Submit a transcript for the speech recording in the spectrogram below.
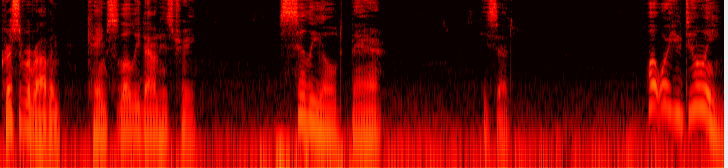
Christopher Robin came slowly down his tree. Silly old bear, he said. What were you doing?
